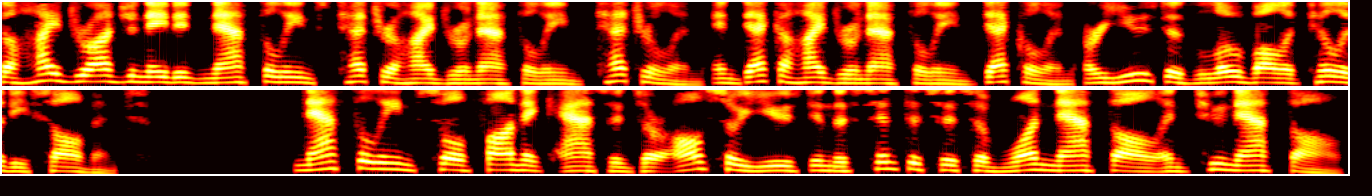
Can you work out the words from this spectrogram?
The hydrogenated naphthalenes tetrahydronaphthalene tetralin and decahydronaphthalene decalin are used as low-volatility solvents. Naphthalene sulfonic acids are also used in the synthesis of 1-naphthol and 2-naphthol,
